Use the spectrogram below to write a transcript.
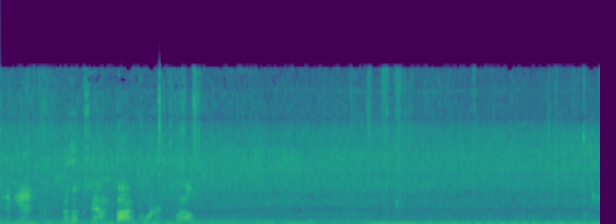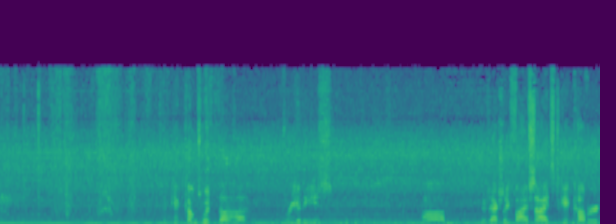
And again, the hook's down in the bottom corners as well. The kit comes with uh, three of these. Um, there's actually five sides to get covered,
